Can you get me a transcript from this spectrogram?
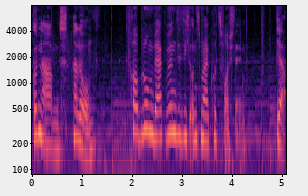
Guten Abend, hallo. Frau Blumenberg, würden Sie sich uns mal kurz vorstellen? Ja,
